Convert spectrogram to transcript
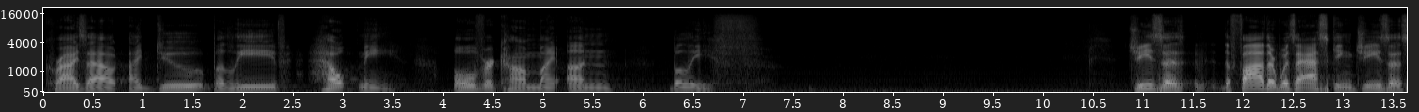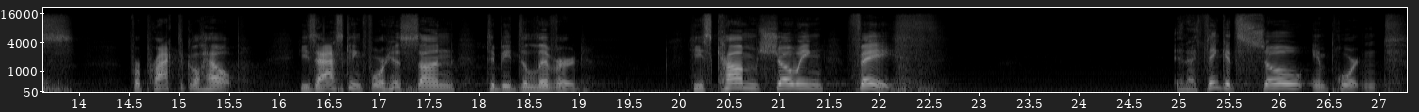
cries out, I do believe, help me overcome my unbelief. Jesus, the Father was asking Jesus for practical help. He's asking for his son to be delivered. He's come showing faith. And I think it's so important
